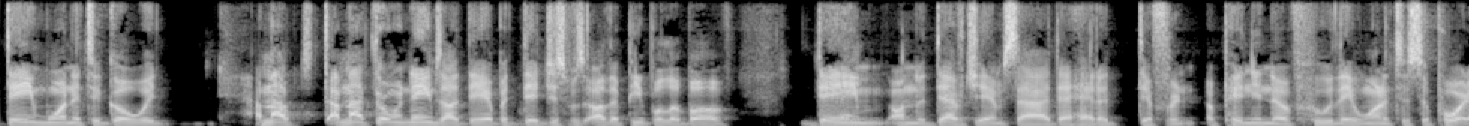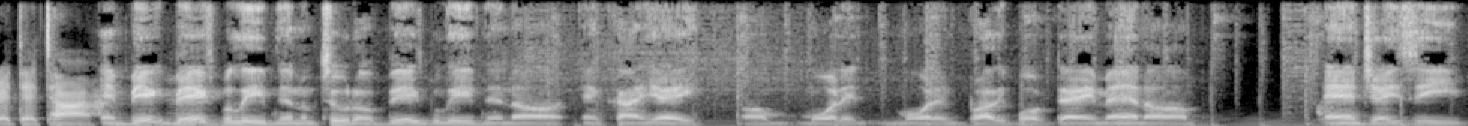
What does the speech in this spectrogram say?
Dame wanted to go with I'm not I'm not throwing names out there, but there just was other people above Dame on the Def Jam side that had a different opinion of who they wanted to support at that time. And Big mm-hmm. Biggs believed in them too, though. Biggs believed in uh in Kanye um more than more than probably both Dame and um and Jay Z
